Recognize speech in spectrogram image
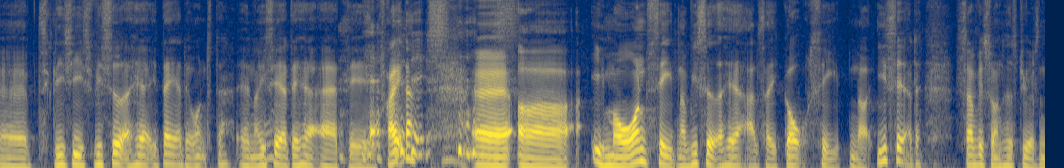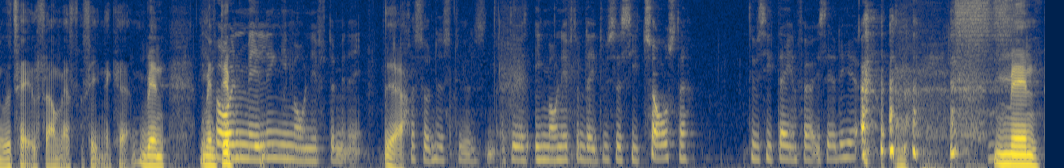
Øh, skal lige sige, vi sidder her, i dag er det onsdag, øh, når I ser det her er det fredag. øh, og i morgen set, når vi sidder her, altså i går set, når I ser det, så vil Sundhedsstyrelsen udtale sig om AstraZeneca. Men, vi men får det... en melding i morgen eftermiddag ja. fra Sundhedsstyrelsen. Og det er i morgen eftermiddag, det vil så sige torsdag. Det vil sige dagen før I ser det her. men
